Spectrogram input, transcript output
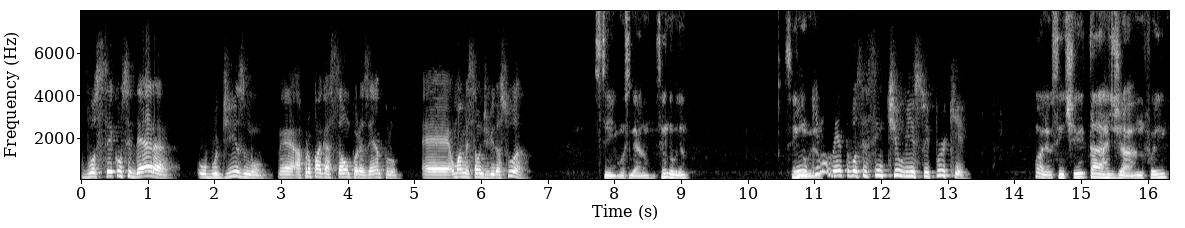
você considera o budismo, né, a propagação, por exemplo, é uma missão de vida sua? Sim, considero, sem dúvida. Sem em dúvida. que momento você sentiu isso e por quê? Olha, eu senti tarde já, não foi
